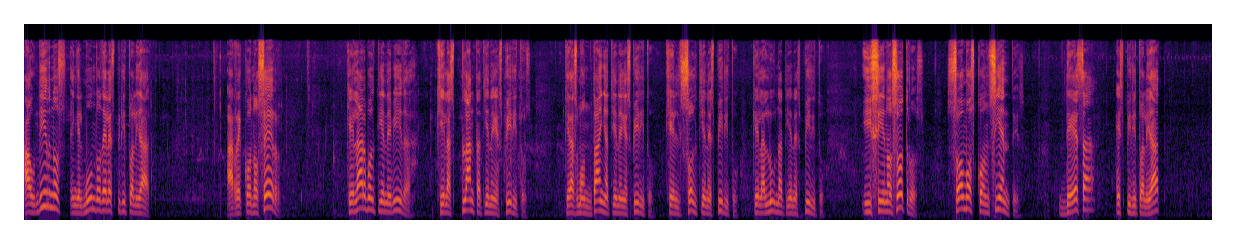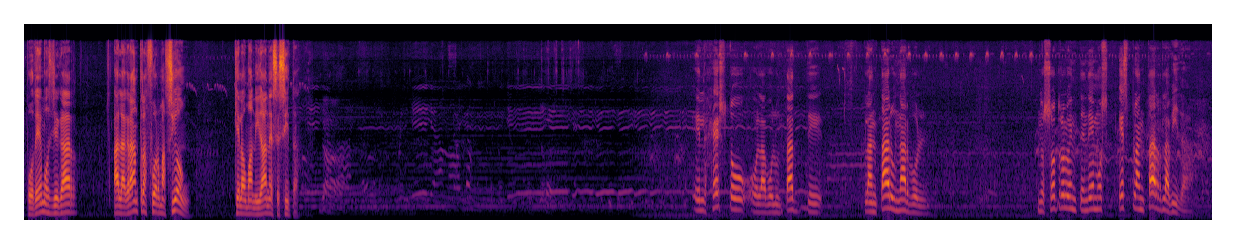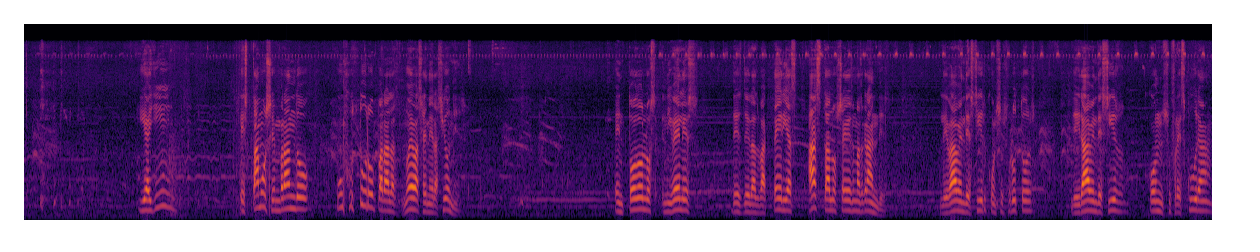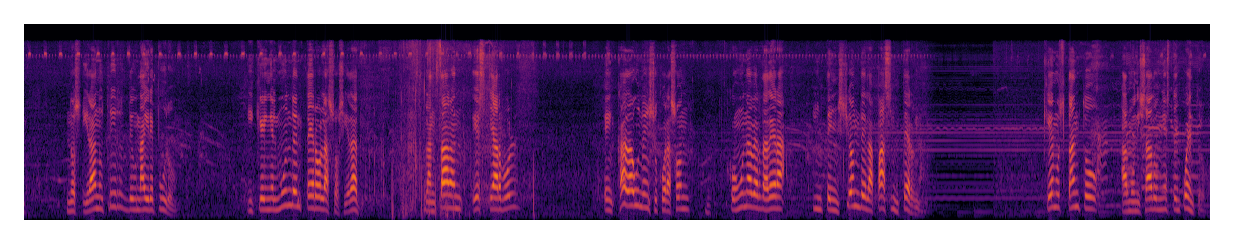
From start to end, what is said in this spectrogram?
a hundirnos en el mundo de la espiritualidad, a reconocer que el árbol tiene vida, que las plantas tienen espíritus, que las montañas tienen espíritu, que el sol tiene espíritu, que la luna tiene espíritu. Y si nosotros somos conscientes de esa espiritualidad, podemos llegar a la gran transformación que la humanidad necesita. El gesto o la voluntad de plantar un árbol, nosotros lo entendemos, es plantar la vida. Y allí estamos sembrando un futuro para las nuevas generaciones. En todos los niveles, desde las bacterias hasta los seres más grandes le va a bendecir con sus frutos, le irá a bendecir con su frescura, nos irá a nutrir de un aire puro y que en el mundo entero la sociedad plantaran este árbol en cada uno en su corazón con una verdadera intención de la paz interna. Que hemos tanto armonizado en este encuentro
